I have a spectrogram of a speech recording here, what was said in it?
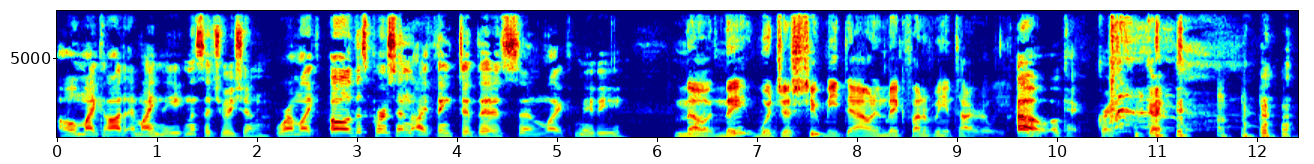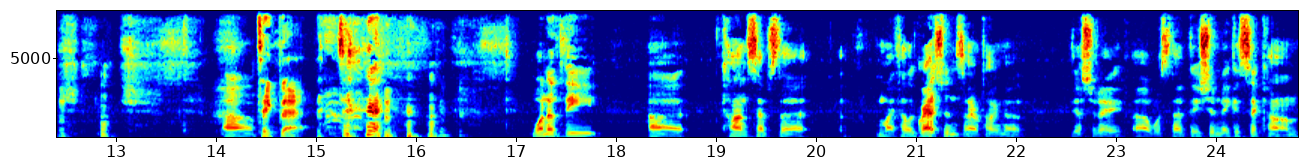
oh my god, am I Nate in a situation where I'm like, oh, this person I think did this and like maybe. No, Nate would just shoot me down and make fun of me entirely. Oh, okay, great, good. Take that. one of the uh, concepts that my fellow grad students and I were talking about yesterday uh, was that they should make a sitcom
